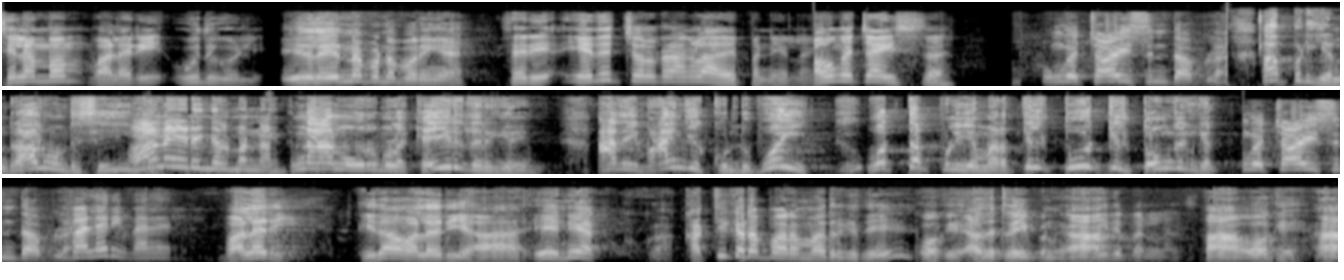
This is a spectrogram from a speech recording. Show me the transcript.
சிலம்பம் வளரி ஊதுகொல்லி இதுல என்ன பண்ண போறீங்க? சரி எது சொல்றாங்களோ அதை பண்ணிடலாம். அவங்க சாய்ஸ் சார் உங்க சாய்ஸ் அப்படி என்றால் ஒன்று செய் ஆணையிடுங்கள் மன்னா. நான் ஒரு முளை கயிறு தருகிறேன். அதை வாங்கி கொண்டு போய் ஒத்த புளிய மரத்தில் தூக்கில் தொங்குங்கள். உங்க சாய்ஸ் வளரி வளரி. வளரி. இதான் வளரியா? ஏ நீ கத்தி கடப்பாற மாதிரி இருக்குது. ஓகே அதை ட்ரை பண்ணுங்க. இது பண்ணலாம் ஆ ஓகே ஆ.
